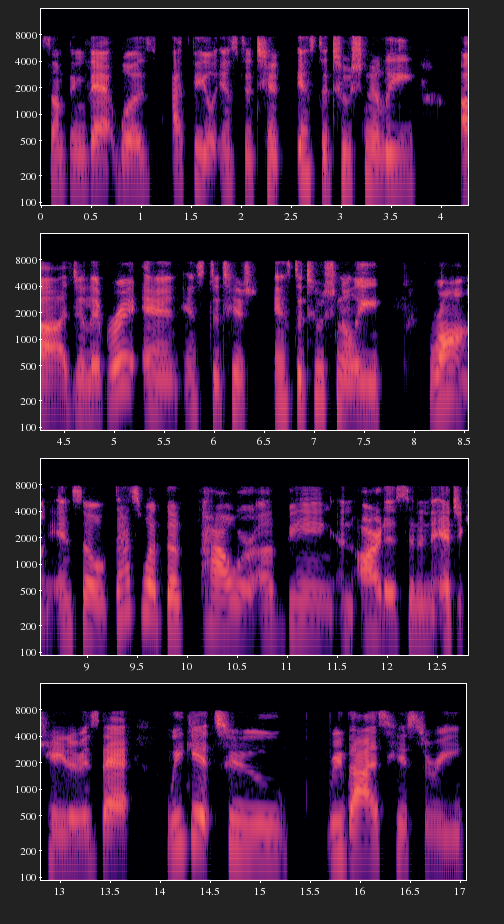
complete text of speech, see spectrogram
something that was i feel institu- institutionally uh, deliberate and institu- institutionally wrong. And so that's what the power of being an artist and an educator is that we get to revise history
